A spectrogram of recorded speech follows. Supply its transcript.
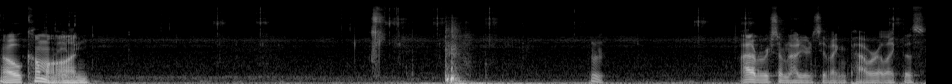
Oh, come Maybe. on. I gotta bring something out here and see if I can power it like this.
